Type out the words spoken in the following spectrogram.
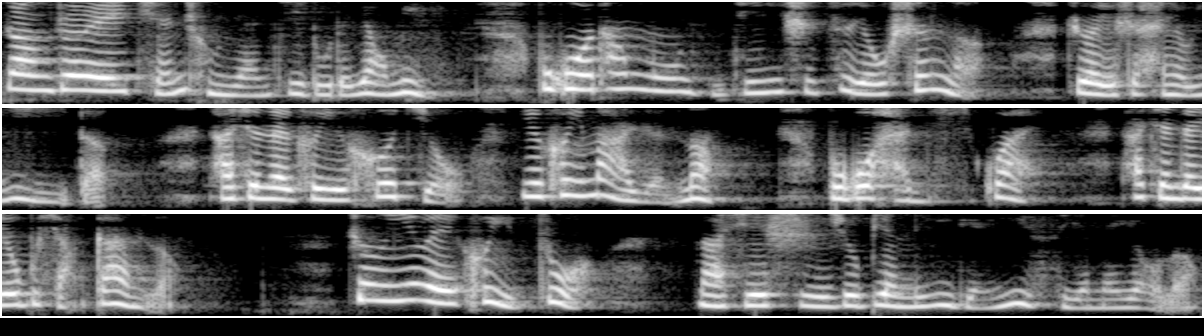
让这位前成员嫉妒的要命。不过，汤姆已经是自由身了。这也是很有意义的。他现在可以喝酒，也可以骂人了。不过很奇怪，他现在又不想干了。正因为可以做那些事，就变得一点意思也没有了。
